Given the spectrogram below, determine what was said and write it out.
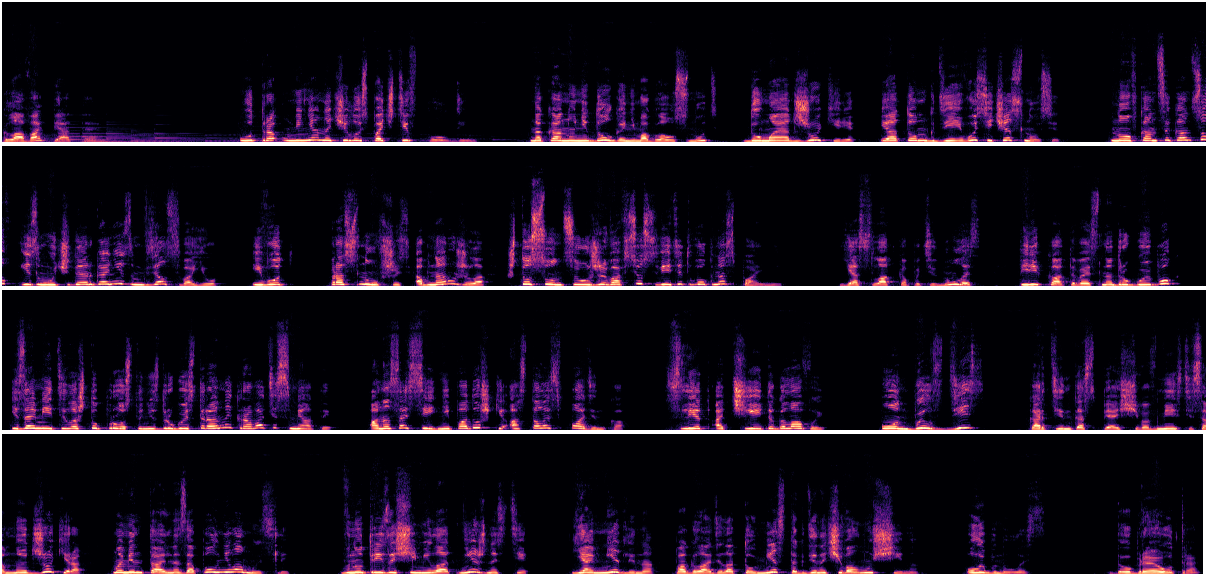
Глава пятая Утро у меня началось почти в полдень. Накануне долго не могла уснуть, думая о Джокере и о том, где его сейчас носит. Но в конце концов измученный организм взял свое, и вот, проснувшись, обнаружила, что солнце уже вовсю светит в окна спальни. Я сладко потянулась, перекатываясь на другой бок, и заметила, что просто не с другой стороны кровати смяты, а на соседней подушке осталась впадинка, след от чьей-то головы. Он был здесь? Картинка спящего вместе со мной Джокера моментально заполнила мысли. Внутри защемило от нежности. Я медленно погладила то место, где ночевал мужчина. Улыбнулась. «Доброе утро!»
